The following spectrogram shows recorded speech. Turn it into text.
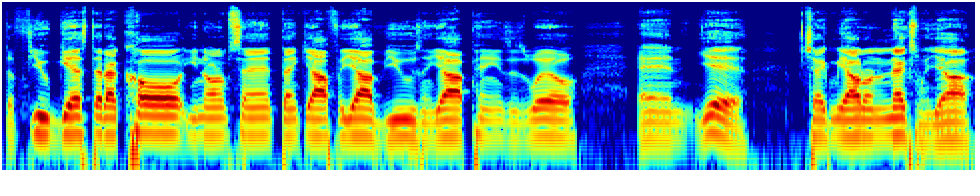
the few guests that I called. You know what I'm saying? Thank y'all for y'all views and y'all opinions as well. And yeah, check me out on the next one, y'all.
